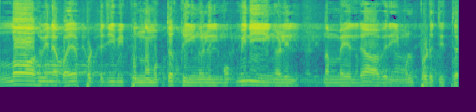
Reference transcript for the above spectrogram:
അള്ളാഹുവിനെ ഭയപ്പെട്ട് ജീവിക്കുന്ന മുത്തക്കീങ്ങളിൽ മുഅ്മിനീങ്ങളിൽ നമ്മെ എല്ലാവരെയും ഉൾപ്പെടുത്തി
